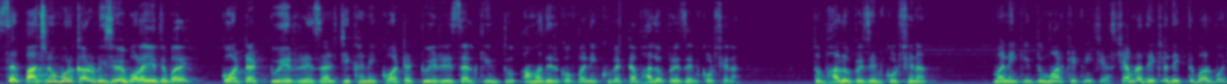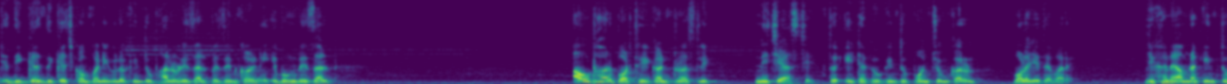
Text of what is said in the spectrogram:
স্যার, পাঁচ নম্বর কারণ হিসেবে বলা যেতে পারে কোয়ার্টার টু এর রেজাল্ট যেখানে কোয়ার্টার টু এর রেজাল্ট কিন্তু আমাদের কোম্পানি খুব একটা ভালো প্রেজেন্ট করছে না। তো ভালো প্রেজেন্ট করছে না মানে কিন্তু মার্কেট নিচে আসছে। আমরা দেখলে দেখতে পারব যে দিগ্গজ দিগ্গজ কোম্পানিগুলো কিন্তু ভালো রেজাল্ট প্রেজেন্ট করেনি এবং রেজাল্ট আউট হওয়ার পর থেকে কন্টিনিউয়াসলি নিচে আসছে। তো এটাকেও কিন্তু পঞ্চম কারণ বলা যেতে পারে। যেখানে আমরা কিন্তু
